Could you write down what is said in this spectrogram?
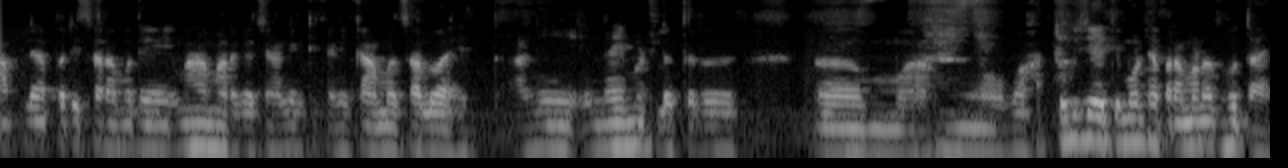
आपल्या परिसरामध्ये महामार्गाच्या अनेक ठिकाणी कामं चालू आहेत. आणि नाही म्हटलं तर वाहतूक जी आहे ती मोठ्या प्रमाणात होत आहे.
